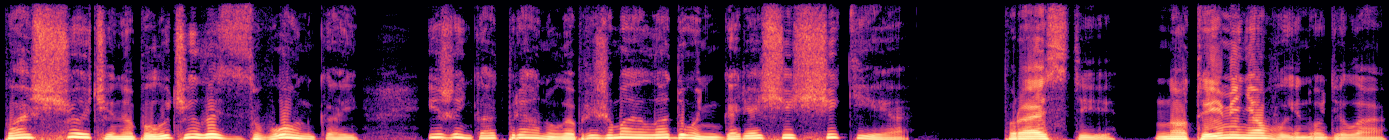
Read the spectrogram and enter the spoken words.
Пощечина получилась звонкой, и Женька отпрянула, прижимая ладонь к горящей щеке. «Прости, но ты меня вынудила».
